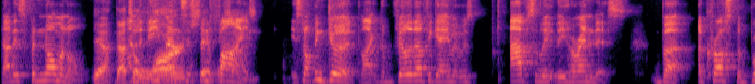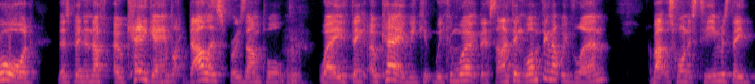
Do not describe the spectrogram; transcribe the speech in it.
That is phenomenal Yeah, that's and a the defense has been fine. size. It's not been good. Like the Philadelphia game, it was absolutely horrendous. But across the board, there's been enough okay games, like Dallas, for example, Mhm. Where you think, okay, we can we can work this. And I think one thing that we've learned about this Hornets team is they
